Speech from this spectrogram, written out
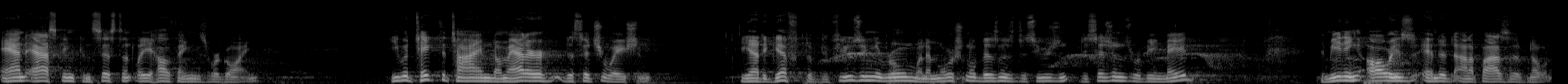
and asking consistently how things were going. He would take the time, no matter the situation. He had a gift of diffusing the room when emotional business decision, decisions were being made. The meeting always ended on a positive note.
